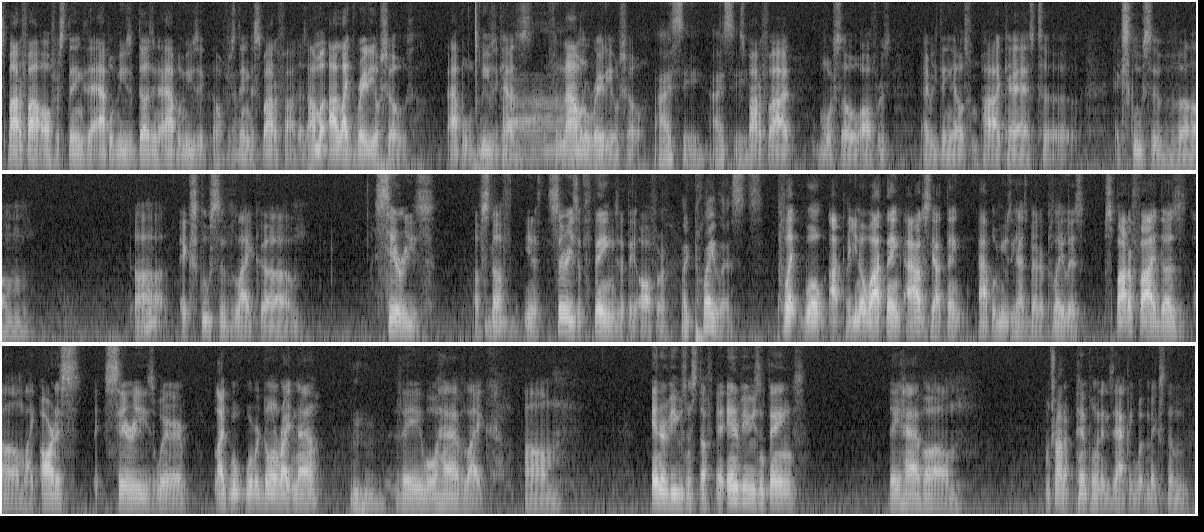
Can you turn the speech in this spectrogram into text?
Spotify offers things that Apple Music does, and Apple Music offers Yeah. things that Spotify does. I'm a, I like radio shows. Apple Music has Ah. a phenomenal radio show. I see. I see. Spotify more so offers everything else from podcasts to exclusive, um, uh, exclusive like um, series of stuff. You know, series of things that they offer. Like playlists. Play well. I, you know what? I think honestly, I think Apple Music has better playlists. Spotify does um, like artist series where, like what, what we're doing right now, hmm they will have like um, interviews and stuff, interviews and things. They have. Um, I'm trying to pinpoint exactly what makes them.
